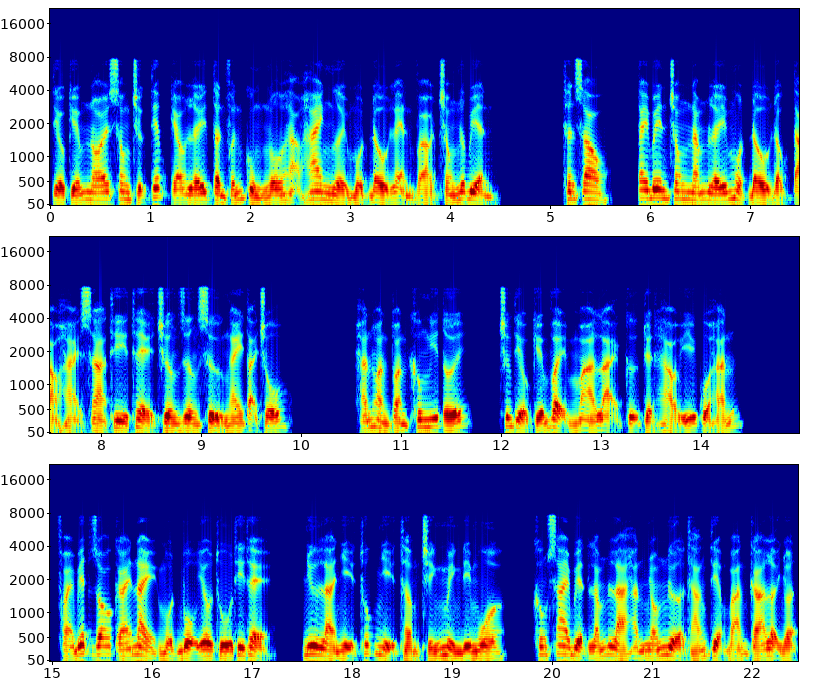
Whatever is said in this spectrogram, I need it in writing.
Tiểu Kiếm nói xong trực tiếp kéo lấy tần phấn cùng nô hạo hai người một đầu lẹn vào trong nước biển. Thân sau, tay bên trong nắm lấy một đầu độc tạo hải xà thi thể Trương Dương Sử ngay tại chỗ. Hắn hoàn toàn không nghĩ tới, Trương Tiểu Kiếm vậy mà lại cự tuyệt hảo ý của hắn. Phải biết rõ cái này một bộ yêu thú thi thể, như là nhị thúc nhị thẩm chính mình đi mua, không sai biệt lắm là hắn nhóm nửa tháng tiệm bán cá lợi nhuận.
